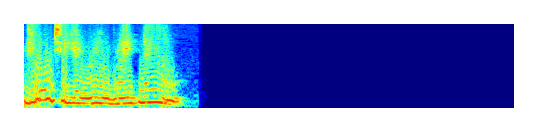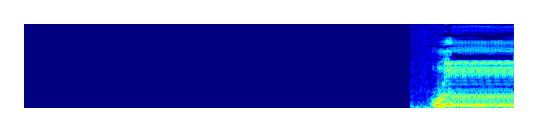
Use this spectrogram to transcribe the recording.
Go to your room right now. Yeah.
